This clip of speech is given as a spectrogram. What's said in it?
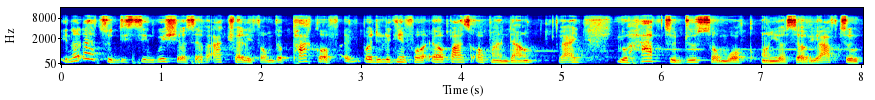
in order to distinguish yourself actually from the pack of everybody looking for helpers up and down right you have to do some work on yourself. You have to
